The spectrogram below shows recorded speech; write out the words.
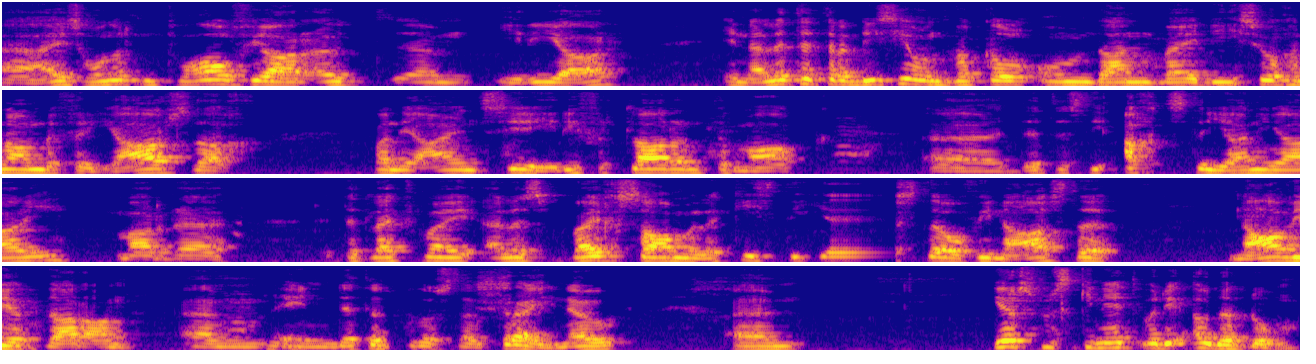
Uh hy is 112 jaar oud ehm um, hierdie jaar en hulle het 'n tradisie ontwikkel om dan by die sogenaamde verjaarsdag van die ANC hierdie verklaring te maak. Uh dit is die 8ste Januarie, maar uh dit lyk vir my hulle is buigsaam, hulle kies die eerste of die naaste naweek daaraan. Ehm um, en dit is wat ons nou kry. Nou ehm um, eers miskien net oor die ouderdom.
